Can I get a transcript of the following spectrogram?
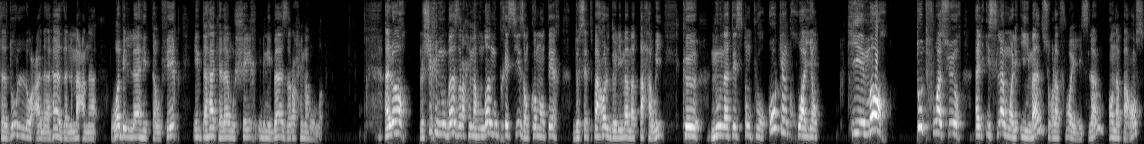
تدل على هذا المعنى. وبالله التوفيق. انتهى كلام الشيخ ابن باز رحمه الله. Alors, le Cheikh Ibn Baz nous précise en commentaire de cette parole de l'imam al-Tahawi que nous n'attestons pour aucun croyant qui est mort toutefois sur l'islam ou l'iman, sur la foi et l'islam en apparence,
